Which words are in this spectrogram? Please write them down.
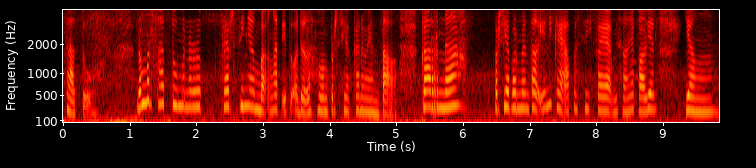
satu. Nomor satu menurut versinya Mbak Ngat itu adalah mempersiapkan mental karena persiapan mental ini kayak apa sih? Kayak misalnya kalian yang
